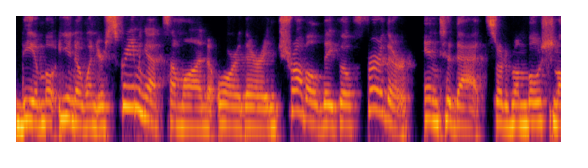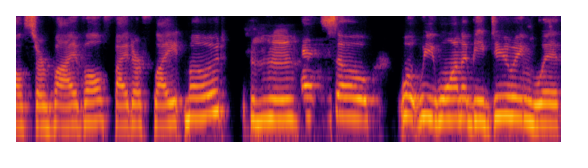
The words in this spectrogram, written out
the emo- you know when you're screaming at someone or they're in trouble they go further into that sort of emotional survival fight or flight mode mm-hmm. and so what we want to be doing with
